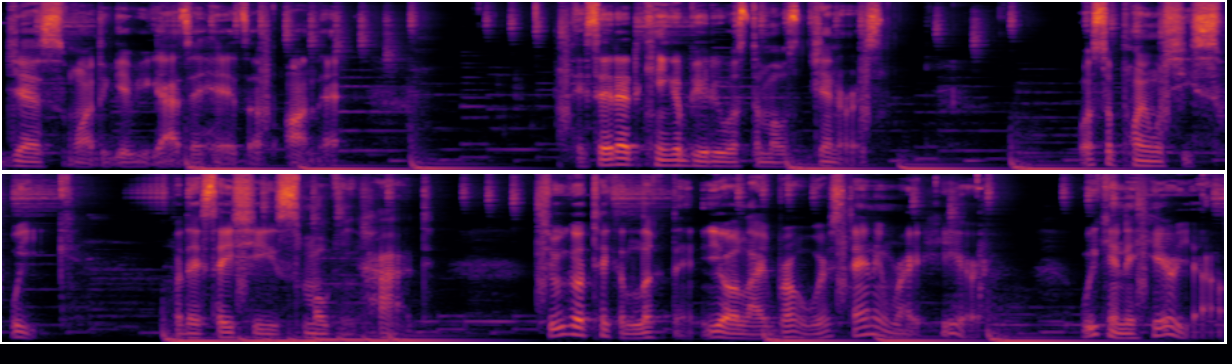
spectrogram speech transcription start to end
just want to give you guys a heads up on that. They say that the King of Beauty was the most generous. What's the point when she's weak? But they say she's smoking hot. Should we go take a look then? You're like, bro, we're standing right here. We can hear y'all.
